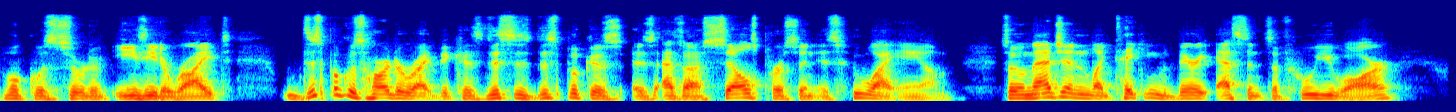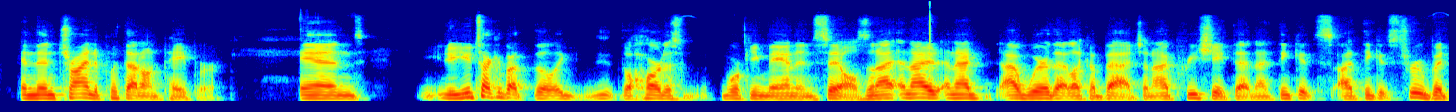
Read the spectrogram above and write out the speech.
book was sort of easy to write. This book was hard to write because this is this book is, is as a salesperson is who I am. So imagine like taking the very essence of who you are and then trying to put that on paper. And you know, you talk about the like, the hardest working man in sales, and I and I and I I wear that like a badge, and I appreciate that, and I think it's I think it's true. But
